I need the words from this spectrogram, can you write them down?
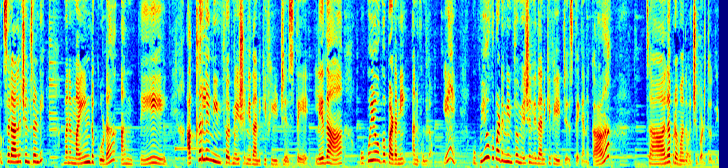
ఒకసారి ఆలోచించండి. మన మైండ్ కూడా అంతే. అక్కర్లేని ఇన్ఫర్మేషన్ని దానికి ఫీడ్ చేస్తే లేదా ఉపయోగపడని అనుకుందాం. ఏ? ఉపయోగపడని ఇన్ఫర్మేషన్ని దానికి ఫీడ్ చేస్తే కనుక చాలా ప్రమాదం వచ్చి పడుతుంది.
